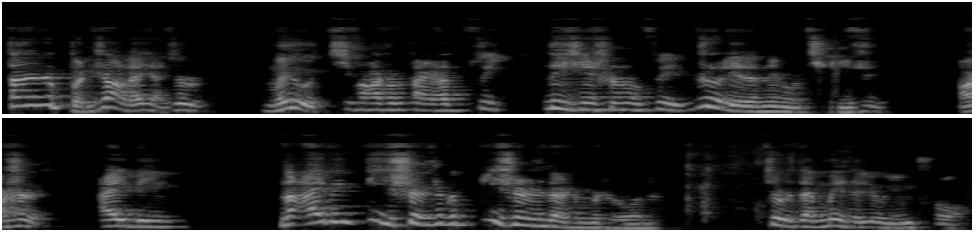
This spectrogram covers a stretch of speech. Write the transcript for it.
但是本质上来讲，就是没有激发出大家最内心深处最热烈的那种情绪，而是哀兵。那哀兵必胜，这个必胜是在什么时候呢？就是在 Mate 60 Pro，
